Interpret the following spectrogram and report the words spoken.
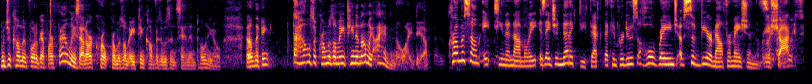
Would you come and photograph our families at our chromosome 18 conference? It was in San Antonio. And I'm thinking, what the hell is a chromosome 18 anomaly? I had no idea. Chromosome 18 anomaly is a genetic defect that can produce a whole range of severe malformations. Were you shocked?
